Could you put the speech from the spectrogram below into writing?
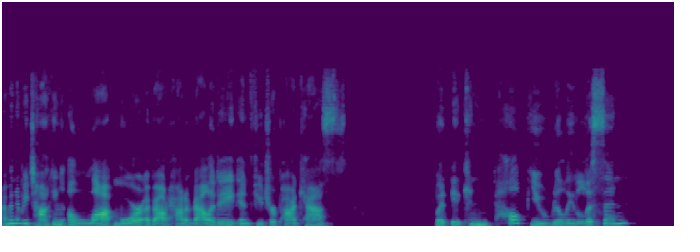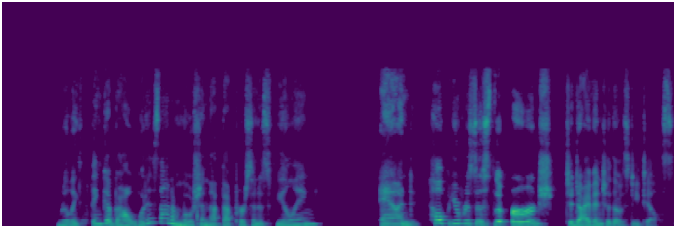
I'm going to be talking a lot more about how to validate in future podcasts, but it can help you really listen, really think about what is that emotion that that person is feeling, and help you resist the urge to dive into those details.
